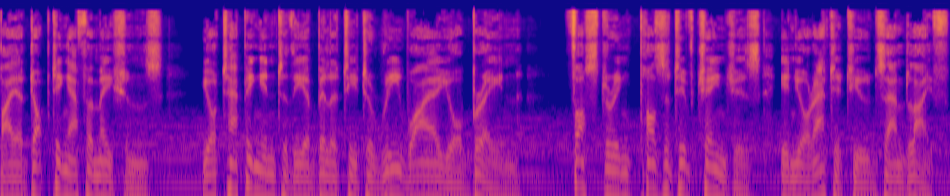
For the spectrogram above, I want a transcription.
By adopting affirmations, you're tapping into the ability to rewire your brain, fostering positive changes in your attitudes and life.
